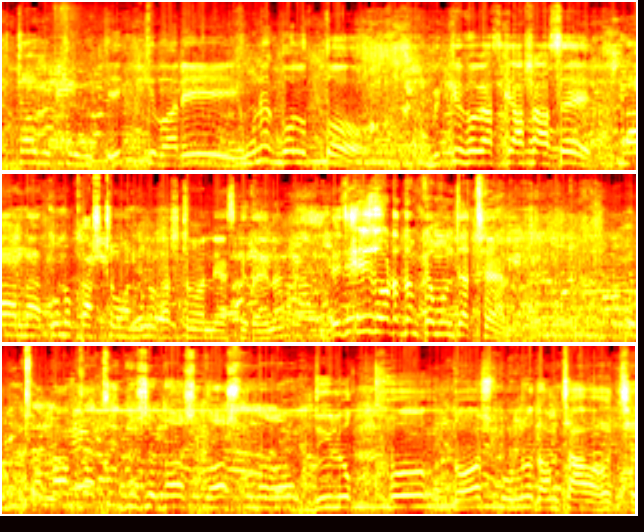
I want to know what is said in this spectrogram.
একটাও বিক্রি করতে একেবারে অনেক বলদ তো। বিক্রি হবে আজকে আশা আছে? না না কোনো কাস্টমার কোনো কাস্টমার নেই আজকে তাই না? এই যে এই জোড়াটার দাম কেমন চাচ্ছেন? দাম চাচ্ছে দুশো দশ দশ পনেরো। দুই লক্ষ দশ পনেরো দাম চাওয়া হচ্ছে।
